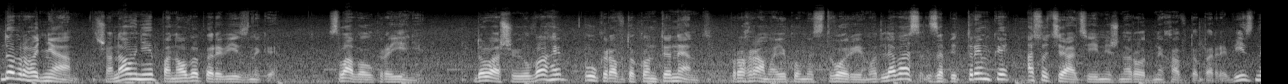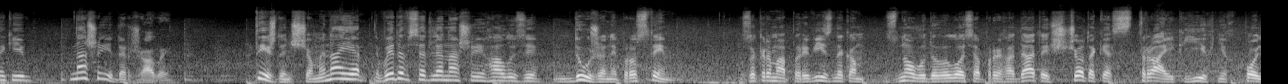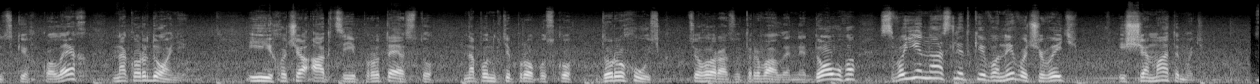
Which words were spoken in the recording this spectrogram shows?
Доброго дня, шановні панове перевізники. Слава Україні! До вашої уваги Укравтоконтинент, програма, яку ми створюємо для вас за підтримки Асоціації міжнародних автоперевізників нашої держави. Тиждень, що минає, видався для нашої галузі дуже непростим. Зокрема, перевізникам знову довелося пригадати, що таке страйк їхніх польських колег на кордоні. І хоча акції протесту на пункті пропуску Дорохуськ цього разу тривали недовго, свої наслідки вони, вочевидь, іще матимуть.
